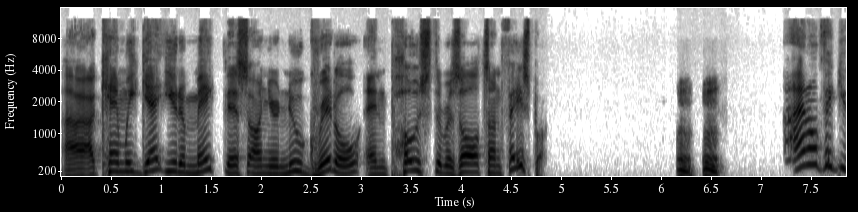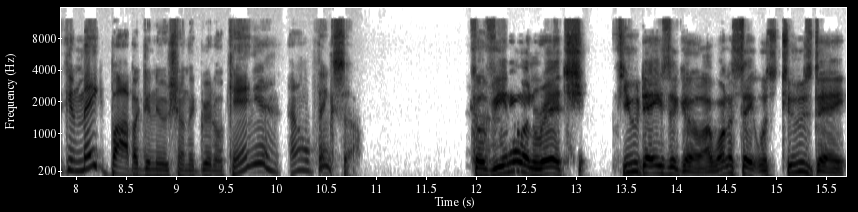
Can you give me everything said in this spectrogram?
Uh, can we get you to make this on your new griddle and post the results on Facebook? I don't think you can make baba ganoush on the griddle, can you? I don't think so. Covino and Rich, a few days ago, I want to say it was Tuesday,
